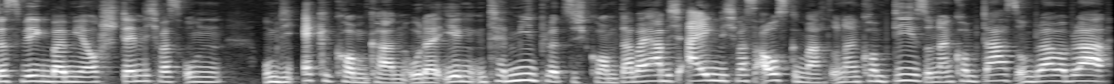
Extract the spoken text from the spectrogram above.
deswegen bei mir auch ständig was um, um die Ecke kommen kann oder irgendein Termin plötzlich kommt, dabei habe ich eigentlich was ausgemacht und dann kommt dies und dann kommt das und bla bla bla.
